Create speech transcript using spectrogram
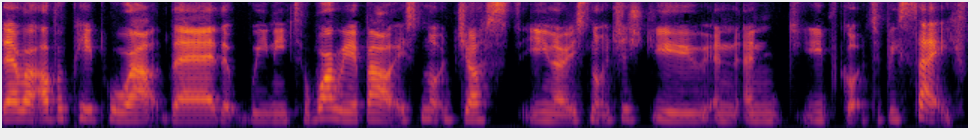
there are other people out there that we need to worry about. It's not just you know it's not just you and and you've got to be safe.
